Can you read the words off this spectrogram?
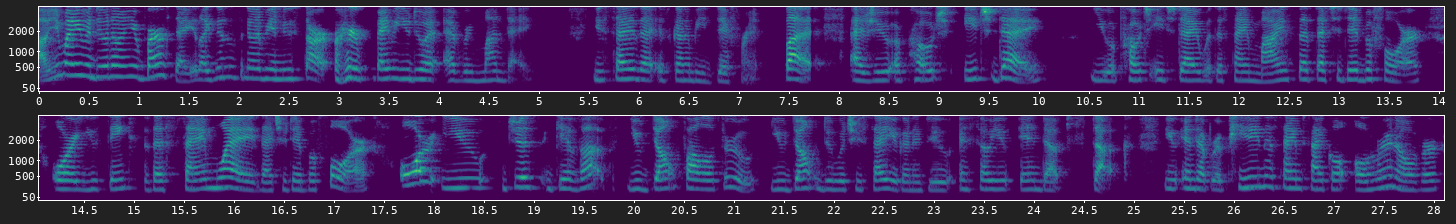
Uh, you might even do it on your birthday. Like this is going to be a new start. Or maybe you do it every monday. You say that it's going to be different. But as you approach each day you approach each day with the same mindset that you did before, or you think the same way that you did before, or you just give up. You don't follow through. You don't do what you say you're going to do. And so you end up stuck. You end up repeating the same cycle over and over,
